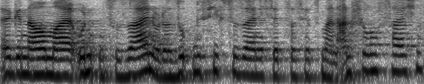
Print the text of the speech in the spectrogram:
mhm. äh, genau mal unten zu sein oder submissiv zu sein. Ich setze das jetzt mal in Anführungszeichen.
